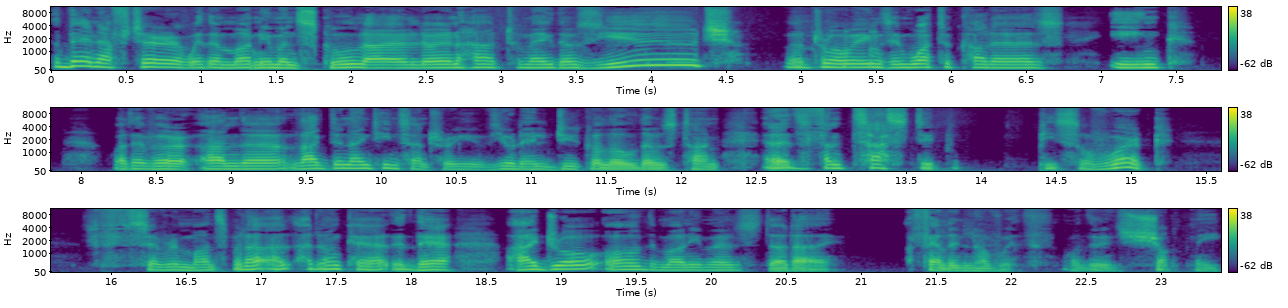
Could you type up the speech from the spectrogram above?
And then after, with the monument school, I learned how to make those huge uh, drawings in watercolors, ink, whatever, and uh, like the 19th century, Viollet-le-Duc, all those time. And it's a fantastic piece of work, several months, but I, I don't care. There, I draw all the monuments that I fell in love with, or that shocked me.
